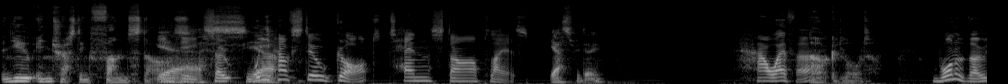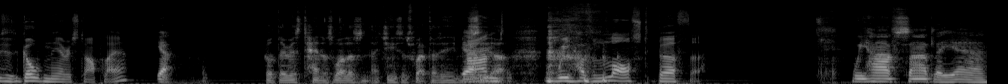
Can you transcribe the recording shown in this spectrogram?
the new interesting fun stars. Yeah. Indeed. So Yes, we have still got 10 star players. yes, we do. However, Oh, good lord. one of those is a Golden Era star player. God, there is 10 as well, isn't there? Jesus wept, I didn't even Yeah. see And that. we have lost Bertha. We have, sadly, yeah.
